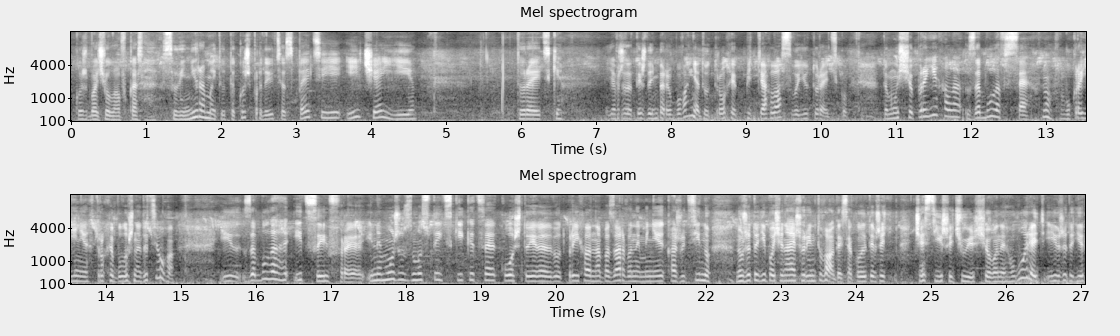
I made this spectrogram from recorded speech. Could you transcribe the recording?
Також бачу лавка з сувенірами, і тут також продаються спеції і чаї турецькі. Я вже за тиждень перебування тут трохи підтягла свою турецьку, тому що приїхала, забула все. Ну, в Україні трохи було ж не до цього. І забула і цифри, і не можу змостити, скільки це коштує. От приїхала на базар, вони мені кажуть ціну, ну вже тоді починаєш орієнтуватися, коли ти вже частіше чуєш, що вони говорять, і вже тоді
